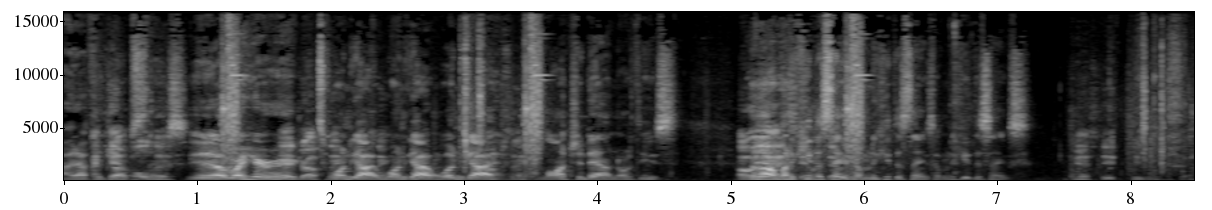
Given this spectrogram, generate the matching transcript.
I'd have to I drop can't stinks. Yeah, right here, right here. drop it's stinks, one guy, one guy, one guy. Drop stinks. Launching down northeast. Oh, no, yeah, no, I I'm gonna keep the I see him. stinks. I'm gonna keep the stinks. I'm gonna keep the stinks. Yes, these, these ones, yeah.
